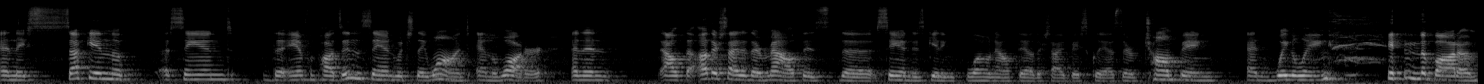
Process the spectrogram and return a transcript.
and they suck in the uh, sand, the amphipods in the sand, which they want, and the water, and then out the other side of their mouth is the sand is getting blown out the other side basically as they're chomping and wiggling in the bottom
